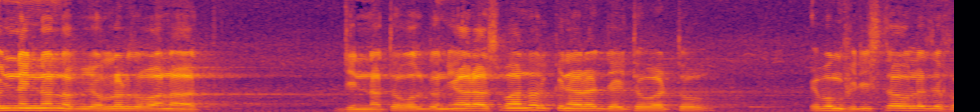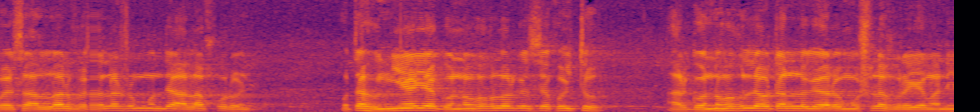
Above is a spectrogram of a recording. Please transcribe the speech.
অন্যান্য নবী আল্লাহর জবানাত জিন্নাত বল দুনিয়ার আসমানোর কিনারাত যাইতে পারত। এবং ফিরিস্তা হলে যে ফয়সা আল্লাহর ফয়সালা সম্বন্ধে আলাপ করেন, ওটা শুনিয়াইয়া গণসকলের কাছে কইত। আর গণসকলে ওটার লগে আরও মশলা ফুরাইয়া মানে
